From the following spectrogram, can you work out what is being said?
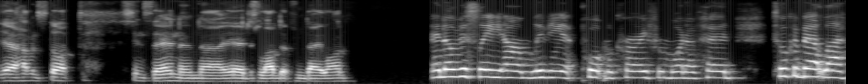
yeah, I haven't stopped since then. And uh, yeah, just loved it from day one. And obviously, um, living at Port Macquarie, from what I've heard, talk about like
